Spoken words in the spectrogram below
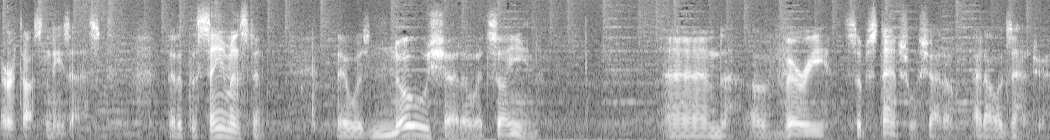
Eratosthenes asked, that at the same instant there was no shadow at Syene and a very substantial shadow at Alexandria?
